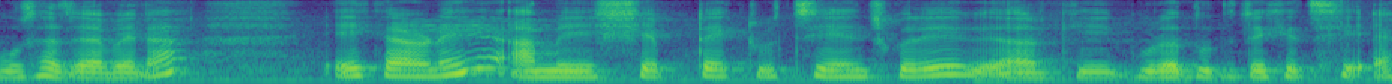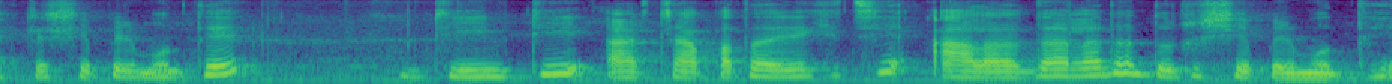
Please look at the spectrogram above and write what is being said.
বোঝা যাবে না। এই কারণে আমি শেপটা একটু চেঞ্জ করে আর কি গুঁড়া দুধ রেখেছি একটা শেপের মধ্যে গ্রিন টি আর চা পাতা রেখেছি আলাদা আলাদা দুটো শেপের মধ্যে।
